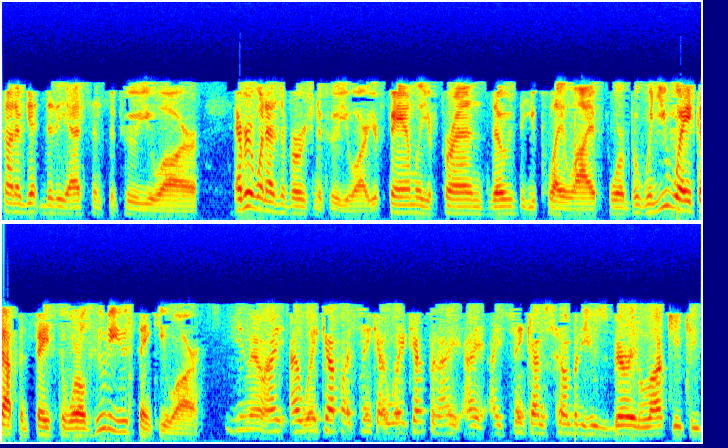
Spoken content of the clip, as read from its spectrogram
kind of get into the essence of who you are. Everyone has a version of who you are, your family, your friends, those that you play live for. But when you wake up and face the world, who do you think you are? You know, I, I wake up, I think I wake up and I, I, I think I'm somebody who's very lucky to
